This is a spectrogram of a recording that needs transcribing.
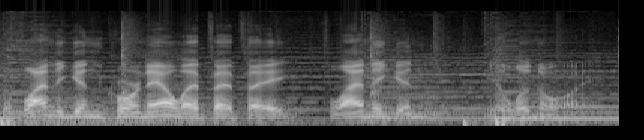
The Flanagan Cornell FFA, Flanagan, Illinois.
